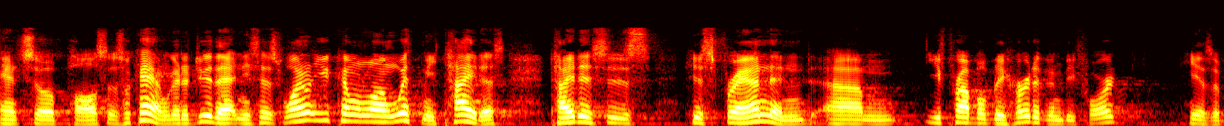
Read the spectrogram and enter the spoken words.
And so Paul says, Okay, I'm going to do that. And he says, Why don't you come along with me, Titus? Titus is his friend, and um, you've probably heard of him before. He has a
